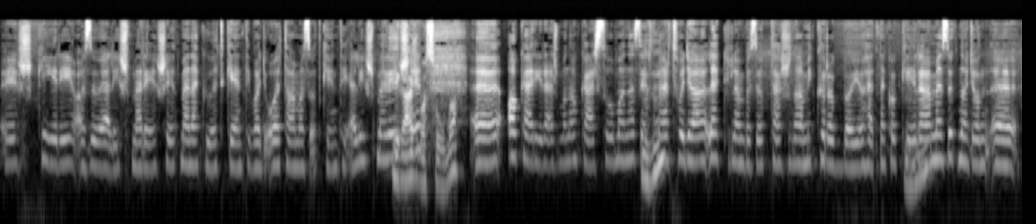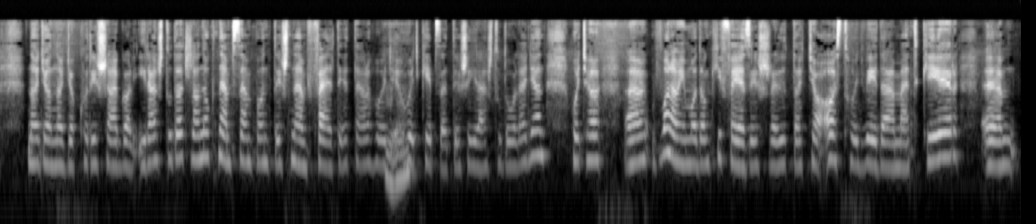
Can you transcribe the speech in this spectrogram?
és kéri az ő elismerését, menekültkénti vagy oltalmazottkénti elismerését. Írásba, szóba? Akár írásban, akár szóban, azért, uh-huh. mert hogy a legkülönbözőbb társadalmi körökből jöhetnek a kérelmezők, uh-huh. nagyon, nagyon nagy gyakorisággal írástudatlanok, nem szempont és nem feltétel, hogy, uh-huh. hogy képzett és írástudó legyen. Hogyha uh, valami módon kifejezésre jutatja azt, hogy védelmet kér, um,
